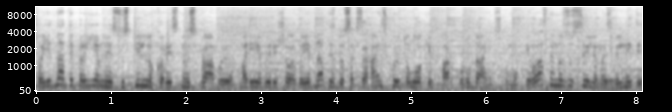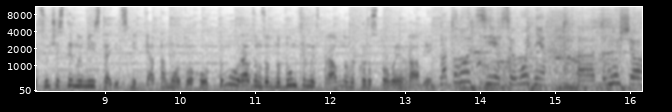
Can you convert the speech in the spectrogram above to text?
Поєднати приємне з суспільно корисною справою. Марія вирішила доєднатись до саксаганської толоки в парку Руданівському і власними зусиллями звільнити цю частину міста від сміття та мотлоху. Тому разом з однодумцями вправно використовує граблі. На толоці сьогодні, е, тому що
